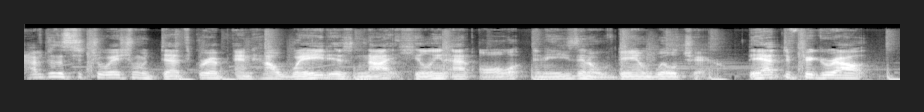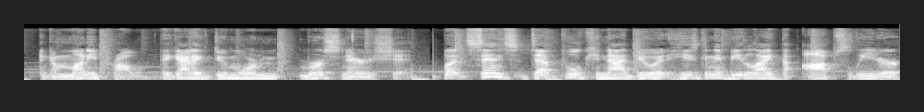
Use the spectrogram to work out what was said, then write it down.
After the situation with Death Grip and how Wade is not healing at all, and he's in a damn wheelchair, they have to figure out like a money problem. They got to do more mercenary shit. But since Deadpool cannot do it, he's going to be like the ops leader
